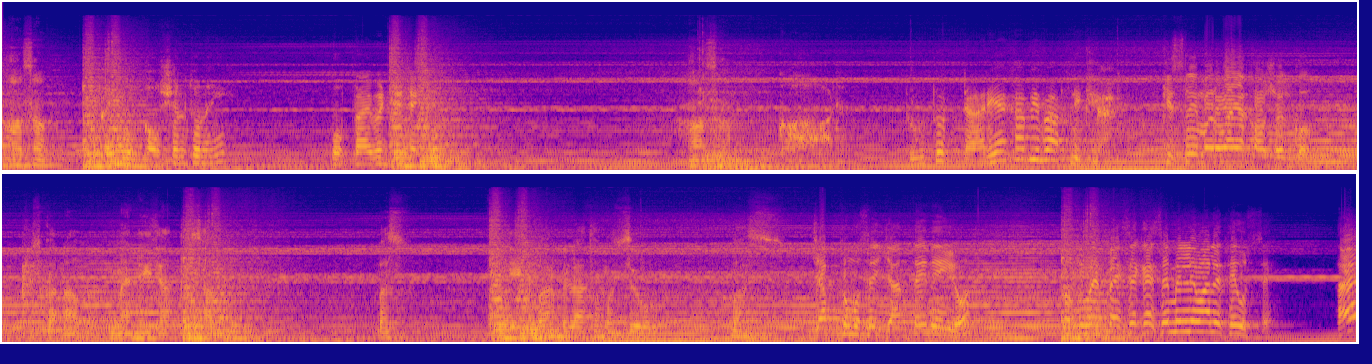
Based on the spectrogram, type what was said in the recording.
हाँ साहब। कहीं वो कौशल तो नहीं? वो प्राइवेट डिटेक्टिव हाँ साहब गॉड तू तो टारिया का भी बाप निकला। किसने मरवाया कौशल को? उसका नाम मैं नहीं जानता साहब बस एक बार मिला था मुझसे वो। बस। जब तुम उसे जानते ही नहीं हो तो तुम्हें पैसे कैसे मिलने वाले थे उससे? हैं?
